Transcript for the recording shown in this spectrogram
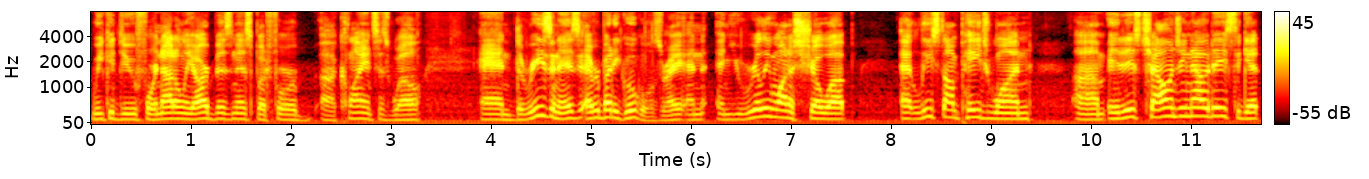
we could do for not only our business but for uh, clients as well. And the reason is everybody Googles, right? And and you really want to show up at least on page one. Um, it is challenging nowadays to get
